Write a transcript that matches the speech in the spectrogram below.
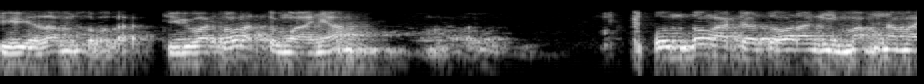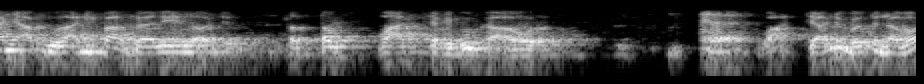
di dalam sholat. Di luar sholat semuanya. Untung ada seorang imam namanya Abu Hanifah Balilo tetap wajah itu gaul wajah itu betul apa?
